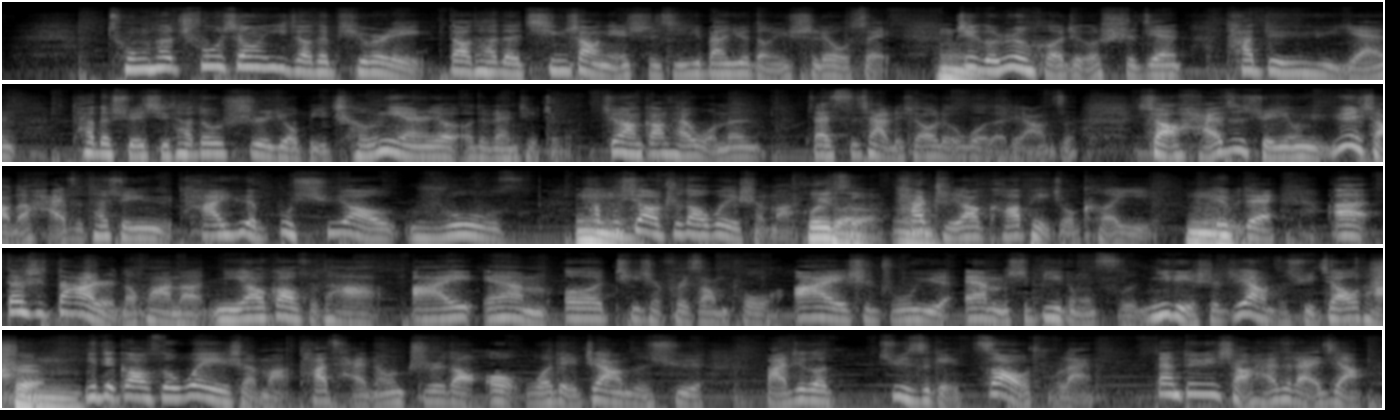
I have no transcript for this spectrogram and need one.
从他出生一直到他 puberty 到他的青少年时期，一般就等于十六岁。这个任何这个时间，他对于语言、他的学习，他都是有比成年人要有 advantage 的。就像刚才我们在私下里交流过的这样子，小孩子学英语，越小的孩子他学英语，他越不需要 rules，他不需要知道为什么。规则，他只要 copy 就可以，对不对？啊、但是大人的话呢，你要告诉他，I am a teacher，for example，I 是主语，am 是 be 动词，你得是这样子去教他，是你得告诉为什么，他才能知道哦，我得这样子去把这个句子给造出来。但对于小孩子来讲，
